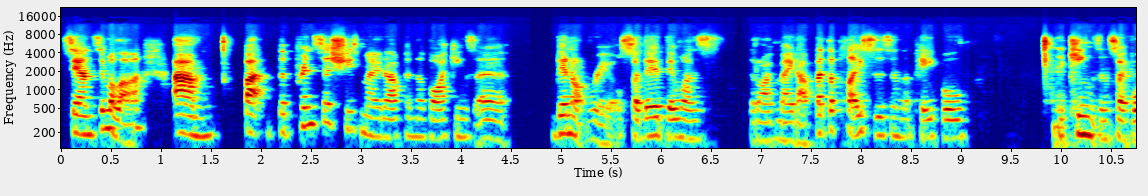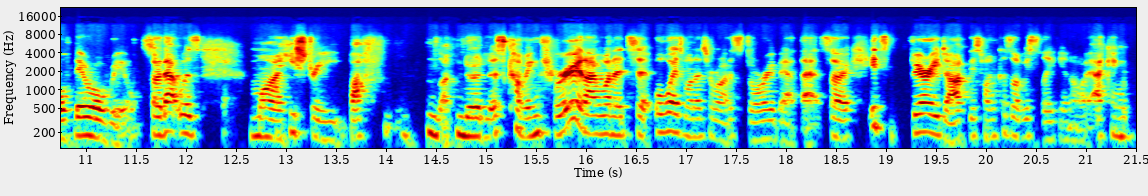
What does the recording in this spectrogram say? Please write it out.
sound similar. Um, but the princess she's made up and the Vikings are they're not real, so they're they're ones that I've made up. But the places and the people the kings and so forth they're all real. So that was my history buff like nerdness coming through and i wanted to always wanted to write a story about that. So it's very dark this one because obviously you know i can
